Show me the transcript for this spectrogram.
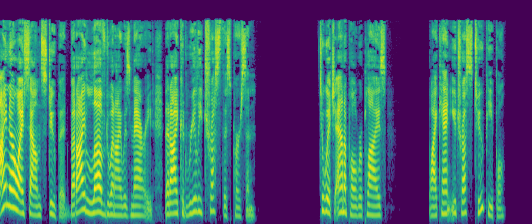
I know I sound stupid, but I loved when I was married that I could really trust this person. To which Anapol replies, why can't you trust two people?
